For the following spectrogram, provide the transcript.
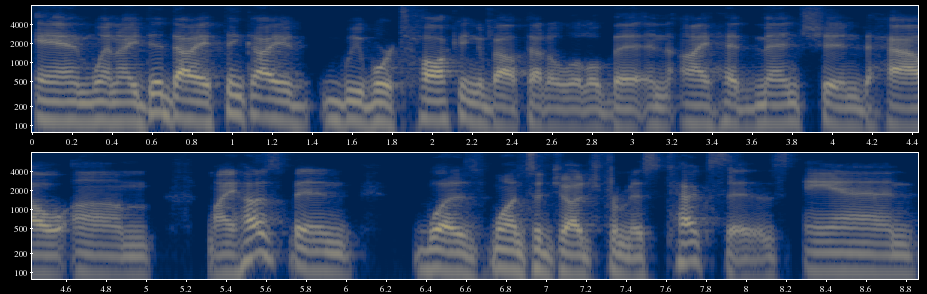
And when I did that, I think I we were talking about that a little bit, and I had mentioned how um, my husband was once a judge for Miss Texas, and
